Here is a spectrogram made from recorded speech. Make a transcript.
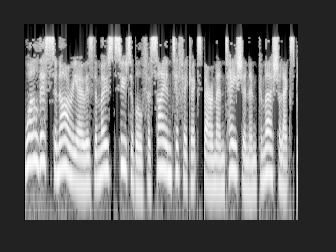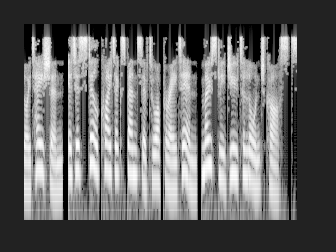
While this scenario is the most suitable for scientific experimentation and commercial exploitation, it is still quite expensive to operate in, mostly due to launch costs.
